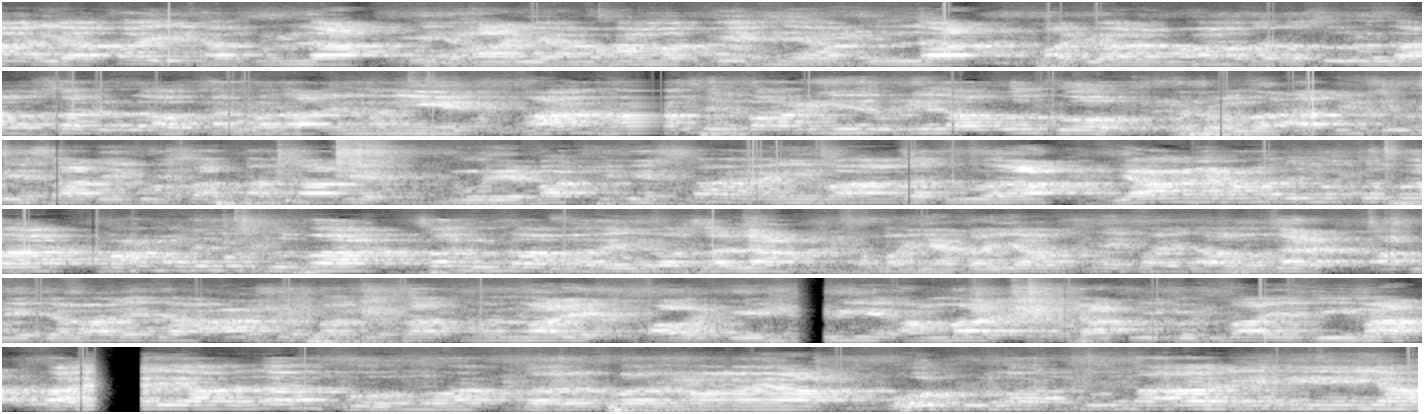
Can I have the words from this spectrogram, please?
اجهار یا خیر خلق اللہ اجهار یا محمد ابن عبداللہ الله واجهر محمد رسول اللہ صلی اللہ علیہ وسلم المنير عن حاصل باري رجل اول کو وشم بقادم سوگے سادے کو ستن سادے نور بخش کے سانائی وحادت ہوا۔ یا محمد مصطفیٰ محمد مصطفیٰ صلی اللہ علیہ وسلم۔ میاں طیہ اس نے پیدا ہو کر اپنے جمال جہاں عرش پر کے ساتھ منوارے اور کیشوی انبر شاکی خوشبائے دیما اہل عالم کو معطر فرمایا۔ اٹھ وقت تعلیم یا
